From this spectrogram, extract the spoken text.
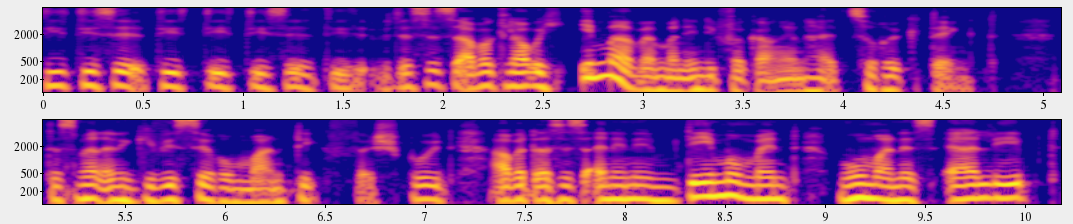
die, diese, die, die, diese, die, das ist aber, glaube ich, immer, wenn man in die Vergangenheit zurückdenkt, dass man eine gewisse Romantik versprüht, aber dass es einen in dem Moment, wo man es erlebt,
